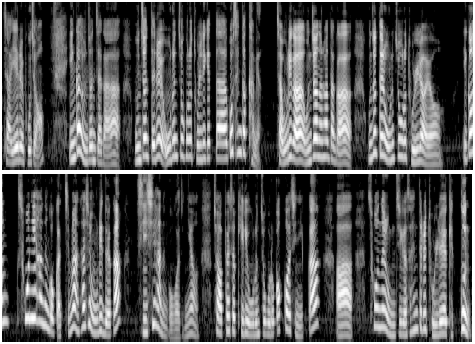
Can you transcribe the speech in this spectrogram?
자, 예를 보죠. 인간 운전자가 운전대를 오른쪽으로 돌리겠다고 생각하면 자, 우리가 운전을 하다가 운전대를 오른쪽으로 돌려요. 이건 손이 하는 것 같지만 사실 우리 뇌가 지시하는 거거든요. 저 앞에서 길이 오른쪽으로 꺾어지니까 아 손을 움직여서 핸들을 돌려야겠군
